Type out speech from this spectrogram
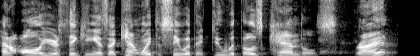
and all you're thinking is, I can't wait to see what they do with those candles, right?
